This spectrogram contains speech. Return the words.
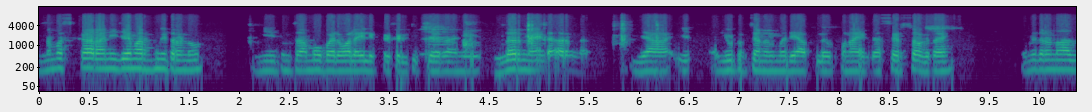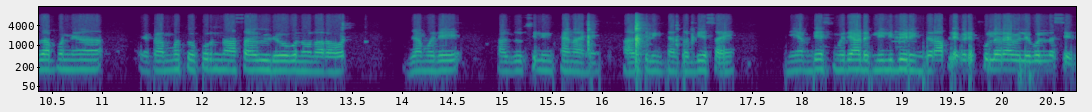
नमस्कार आणि जय महाराष्ट्र मित्रांनो. मी तुमचा मोबाईलवाला इलेक्ट्रिकल टीचर आणि लर्न अँड अर्न या युट्यूब चॅनलमध्ये आपलं पुन्हा एकदा सर स्वागत आहे. मित्रांनो आज आपण एका महत्त्वपूर्ण असा व्हिडिओ बनवणार आहोत ज्यामध्ये हा जो सिलिंग फॅन आहे हा सिलिंग फॅनचा बेस आहे. आणि या बेसमध्ये अडकलेली बेरिंग जर आपल्याकडे कूलर अवेलेबल नसेल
